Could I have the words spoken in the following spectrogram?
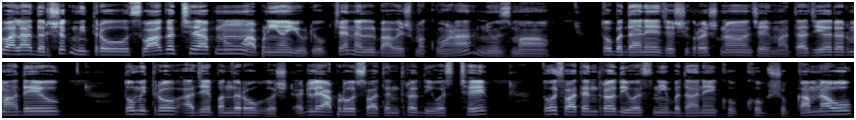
વાલા દર્શક મિત્રો, સ્વાગત છે આપનું આપણી આ યુટ્યુબ ચેનલ ભાવેશ મકવાણા ન્યૂઝમાં. તો બધાને જય શ્રી કૃષ્ણ, જય માતાજી, હર મહાદેવ. તો મિત્રો, આજે પંદર ઓગસ્ટ એટલે આપણો સ્વાતંત્ર્ય દિવસ છે. તો સ્વાતંત્ર્ય દિવસની બધાને ખૂબ ખૂબ શુભકામનાઓ.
